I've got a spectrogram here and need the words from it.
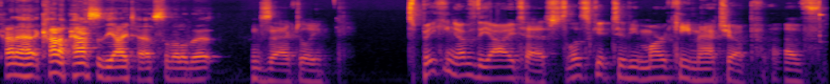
kind of kind of passes the eye test a little bit. Exactly. Speaking of the eye test, let's get to the marquee matchup of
